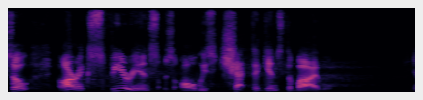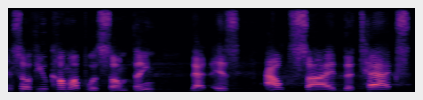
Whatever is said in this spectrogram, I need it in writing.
So our experience is always checked against the Bible. And so if you come up with something that is outside the text,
